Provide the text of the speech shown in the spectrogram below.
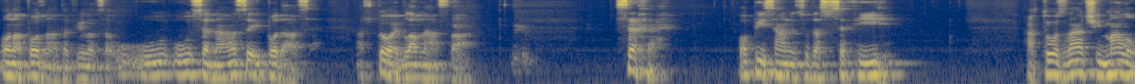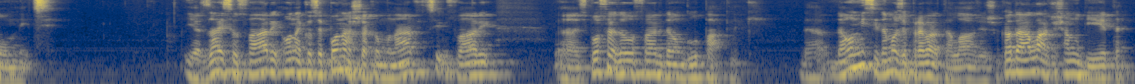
ona poznata krilaca, u, u, se nase i poda se. Znači, to je glavna stvar. Sefe. Opisane su da su sefihi. A to znači maloumnici. Jer zaista u stvari, onaj ko se ponaša kao monafici, u stvari, uh, ispostavlja da u stvari da on glupak neki. Da, da on misli da može prevarati Allah. Kao da Allah Žešanu dijete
